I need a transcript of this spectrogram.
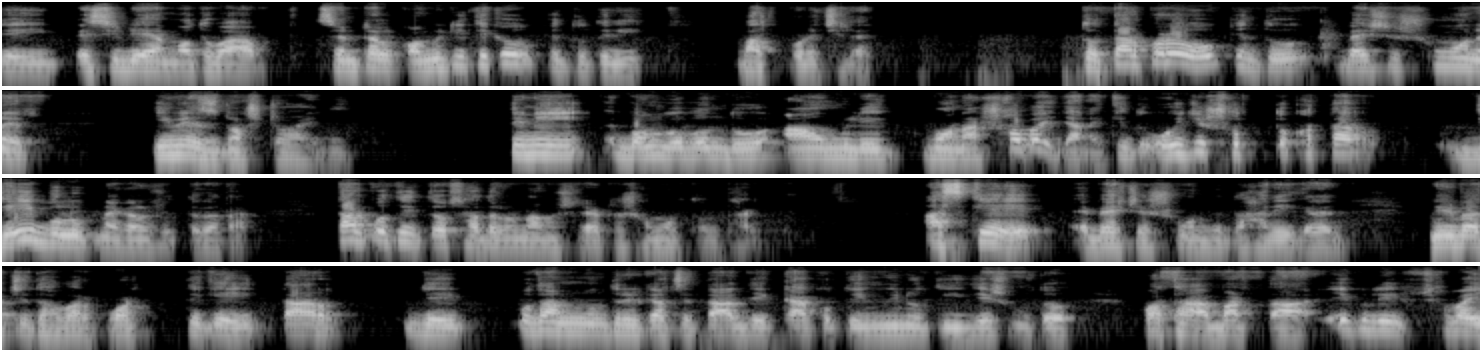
যেই প্রেসিডিয়াম অথবা সেন্ট্রাল কমিটি থেকেও কিন্তু তিনি বাদ পড়েছিলেন। তো তারপরেও কিন্তু ব্যারিস্টার সুমনের ইমেজ নষ্ট হয়নি। তিনি বঙ্গবন্ধু, আওয়ামী লীগ, মনা সবাই জানে, কিন্তু ওই যে সত্য কথার যেই বলুক না কেন সত্য কথা, তার প্রতি তো সাধারণ মানুষের একটা সমর্থন থাকবে। আজকে ব্যারিস্টার সুমন কিন্তু হারিয়ে গেলেন। নির্বাচিত হবার পর থেকেই তার যে প্রধানমন্ত্রীর কাছে তার যে কাকতি, মিনতি, যে সমস্ত কথাবার্তা, এগুলি সবাই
